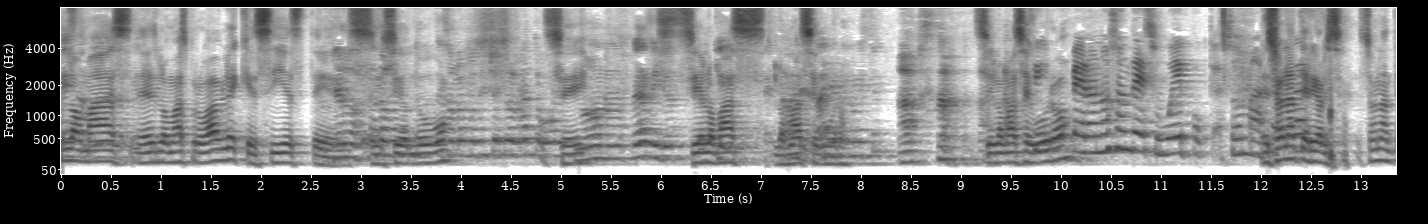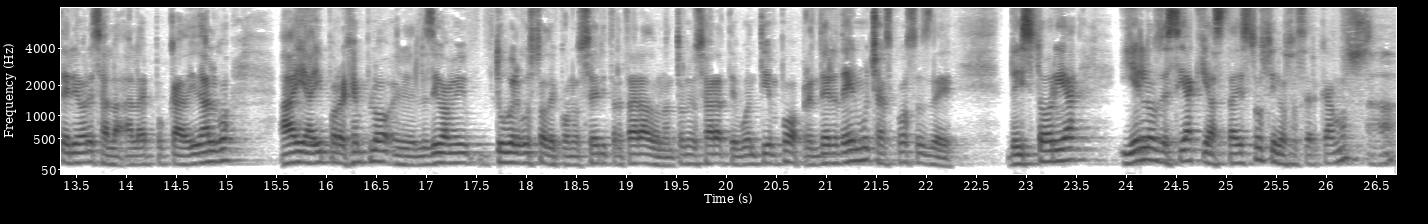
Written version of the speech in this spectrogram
es lo más, es lo más probable que sí, este, Eso- sí, eso sí lo- anduvo. Eso lo hemos dicho todo el rato, güey. Sí. No, no, no, espérame. Yo, Sí, es lo más- lo más seguro. ¿no? Ah. Sí, lo más Sí, seguro. pero no son de su época, son más. Eh, son atrás. anteriores, son anteriores a la, a la época de Hidalgo. Hay ahí, por ejemplo, eh, les digo, a mí tuve el gusto de conocer y tratar a don Antonio Zárate buen tiempo, aprender de él muchas cosas de, de historia. Y él nos decía que hasta esto, si nos acercamos, Ajá.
